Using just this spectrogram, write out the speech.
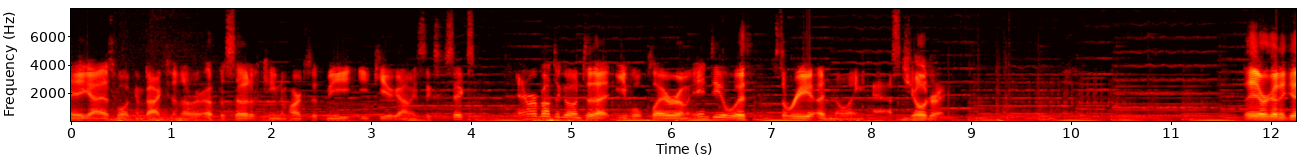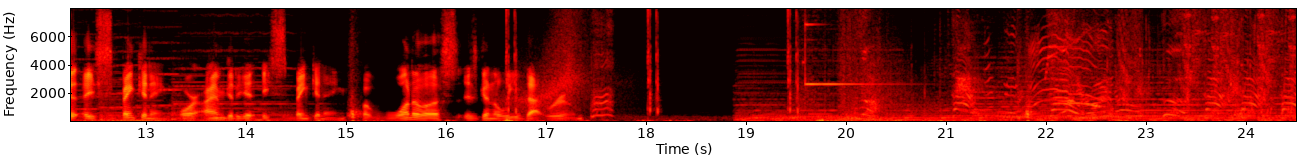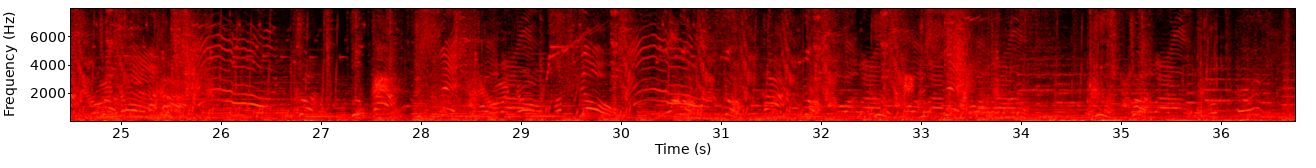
Hey guys, welcome back to another episode of Kingdom Hearts with me, Ekiyogami66, and we're about to go into that evil playroom and deal with three annoying ass children. They are gonna get a spanking, or I'm gonna get a spanking, but one of us is gonna leave that room.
